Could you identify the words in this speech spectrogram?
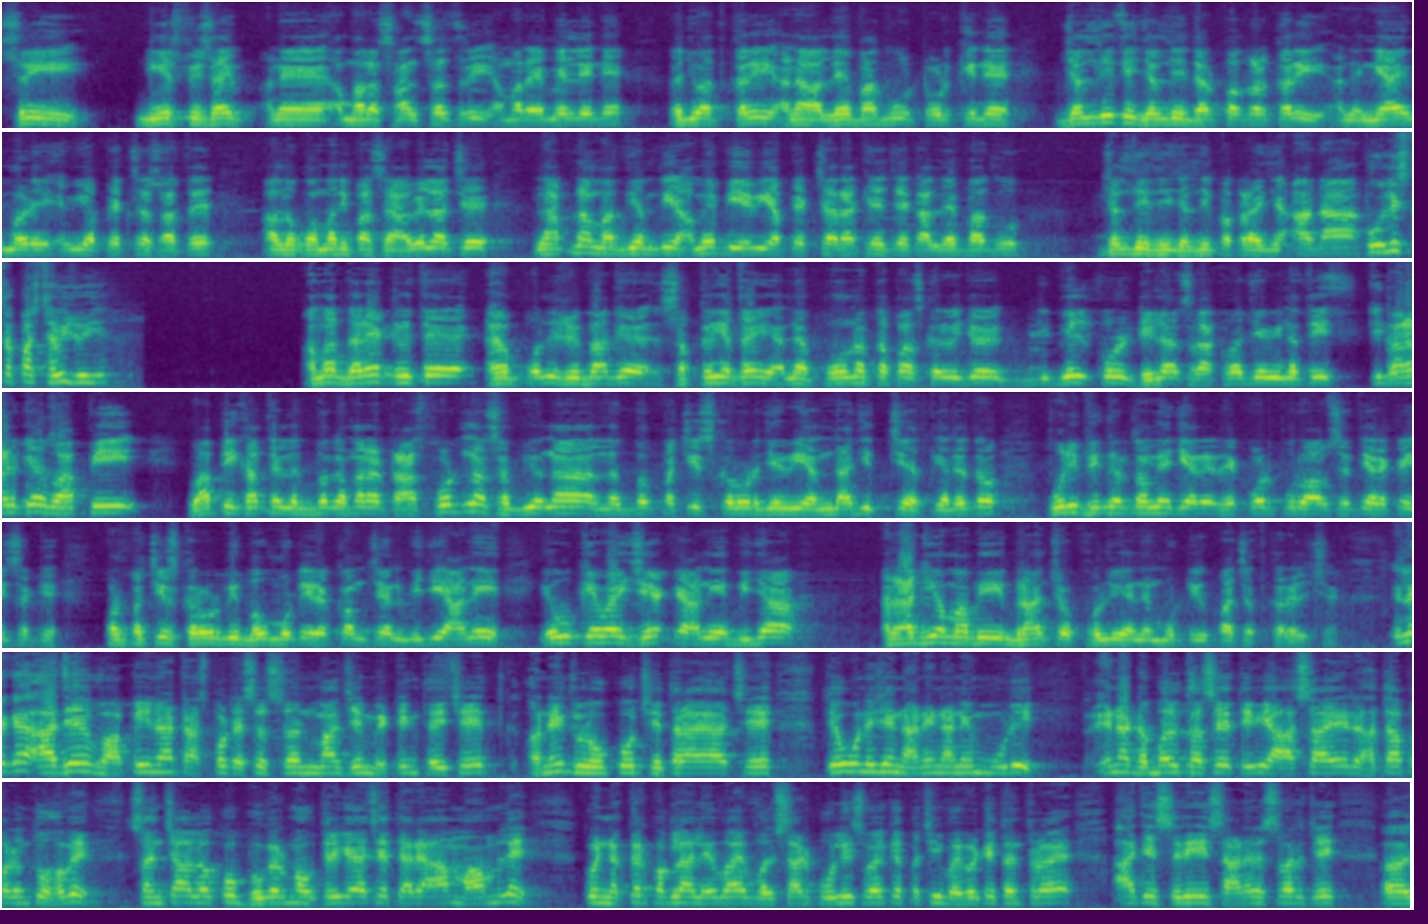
શ્રી ડીએસપી સાહેબ અને અમારા સાંસદ શ્રી અમારા એમએલએ ને રજૂઆત કરી અને આ લેભાગુ ટોળકીને જલ્દીથી જલ્દી ધરપકડ કરી અને ન્યાય મળે એવી અપેક્ષા સાથે આ લોકો અમારી પાસે આવેલા છે અને આપના માધ્યમથી અમે બી એવી અપેક્ષા રાખીએ છીએ કે આ લેભાગુ જલ્દીથી જલ્દી પકડાય છે આના પોલીસ તપાસ થવી જોઈએ? આમાં દરેક રીતે પોલીસ વિભાગે સક્રિય થઈ અને પૂર્ણ તપાસ કરવી જોઈએ. બિલકુલ ઢીલાસ રાખવા જેવી નથી. કારણ કે વાપી વાપી ખાતે લગભગ અમારા ટ્રાન્સપોર્ટના સભ્યોના લગભગ પચીસ કરોડ જેવી અંદાજિત છે. અત્યારે તો પૂરી ફિગર તો અમે જયારે રેકોર્ડ પૂરો આવશે ત્યારે કહી શકીએ. પણ પચીસ કરોડ બી બહુ મોટી રકમ છે અને બીજી આની એવું કહેવાય છે કે આની બીજા રાજ્યોમાં બી બ્રાન્ચો ખોલી અને મોટી ઉપાચત કરેલ છે. એટલે કે આજે વાપીના ટ્રાન્સપોર્ટ એસોસિએશનમાં જે મિટિંગ થઈ છે, અનેક લોકો છેતરાયા છે. તેઓની જે નાની નાની મૂડી એના ડબલ થશે તેવી આશા એ હતા, પરંતુ હવે સંચાલકો ભૂગર્ભમાં ઉતરી ગયા છે. ત્યારે આ મામલે કોઈ નક્કર પગલા લેવાય વલસાડ પોલીસ હોય કે પછી વહીવટીતંત્રએ, આ જે શ્રી સાણેશ્વર જે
